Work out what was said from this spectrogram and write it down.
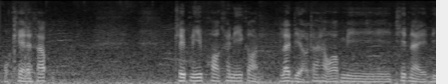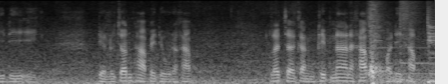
โอเคนะครับ คลิปนี้พอแค่นี้ก่อน แล้วเดี๋ยวถ้าหากว่ามีที่ไหนดีๆอีก เดี๋ยวลุงจ้อนพาไปดูนะครับ แล้วเจอกันคลิปหน้านะครับสวัสดีครับ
